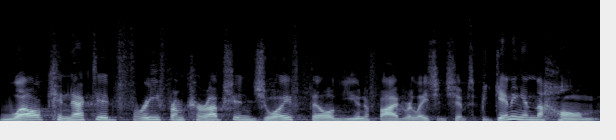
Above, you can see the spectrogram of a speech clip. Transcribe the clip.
well connected, free from corruption, joy filled, unified relationships, beginning in the home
